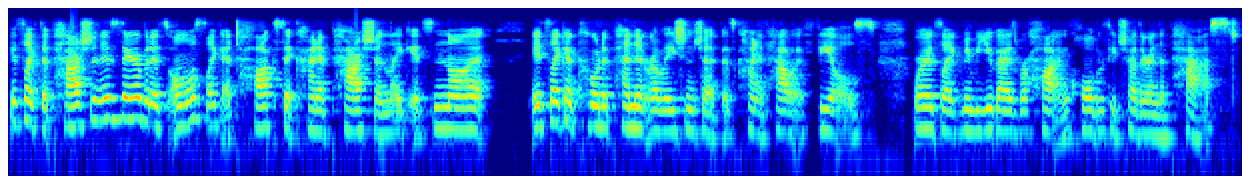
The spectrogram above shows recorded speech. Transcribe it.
it's like the passion is there but it's almost like a toxic kind of passion. Like it's not it's like a codependent relationship is kind of how it feels where it's like maybe you guys were hot and cold with each other in the past.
